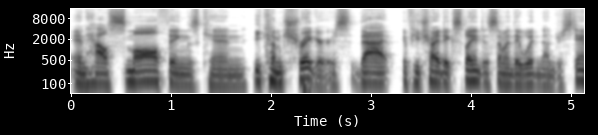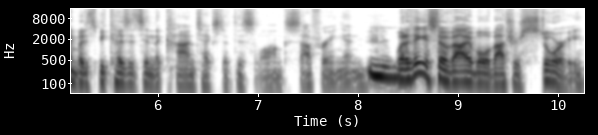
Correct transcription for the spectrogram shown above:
and how small things can become triggers that if you tried to explain to someone, they wouldn't understand. But it's because it's in the context of this long suffering. And mm-hmm. what I think is so valuable about your story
